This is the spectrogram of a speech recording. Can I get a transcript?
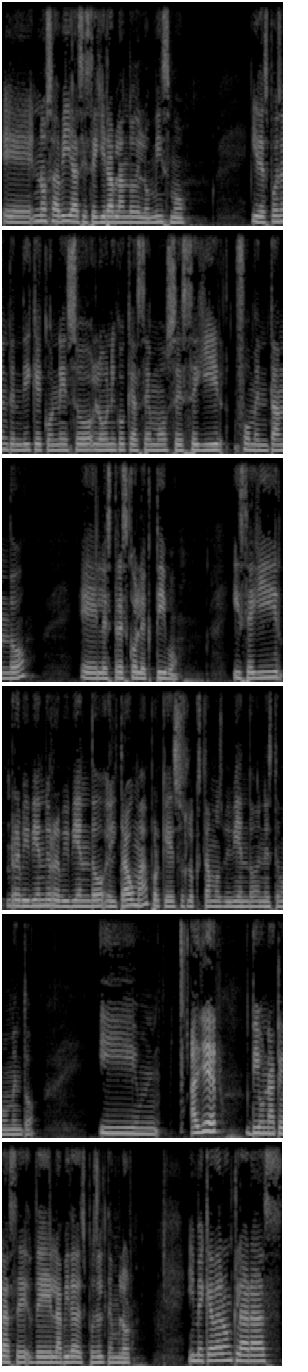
Eh, no sabía si seguir hablando de lo mismo. Y después entendí que con eso lo único que hacemos es seguir fomentando el estrés colectivo y seguir reviviendo y reviviendo el trauma, porque eso es lo que estamos viviendo en este momento. Y mm, ayer di una clase de la vida después del temblor y me quedaron claras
